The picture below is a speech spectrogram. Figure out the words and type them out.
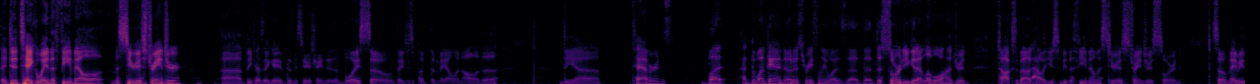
they did take away the female mysterious stranger uh, because they gave the mysterious stranger the voice, so they just put the male in all of the the uh, taverns. But the one thing I noticed recently was uh, the the sword you get at level 100 talks about how it used to be the female mysterious stranger's sword. So maybe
